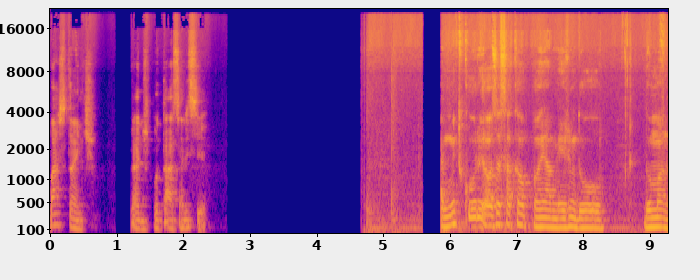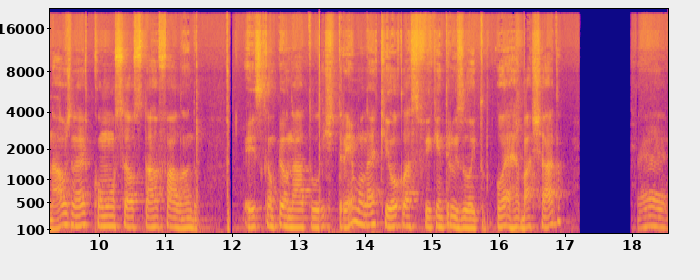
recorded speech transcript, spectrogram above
bastante para disputar a Série C. É muito curiosa essa campanha mesmo do, do Manaus, né? Como o Celso estava falando, esse campeonato extremo, né? Que ou classifica entre os oito ou é rebaixado. É,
